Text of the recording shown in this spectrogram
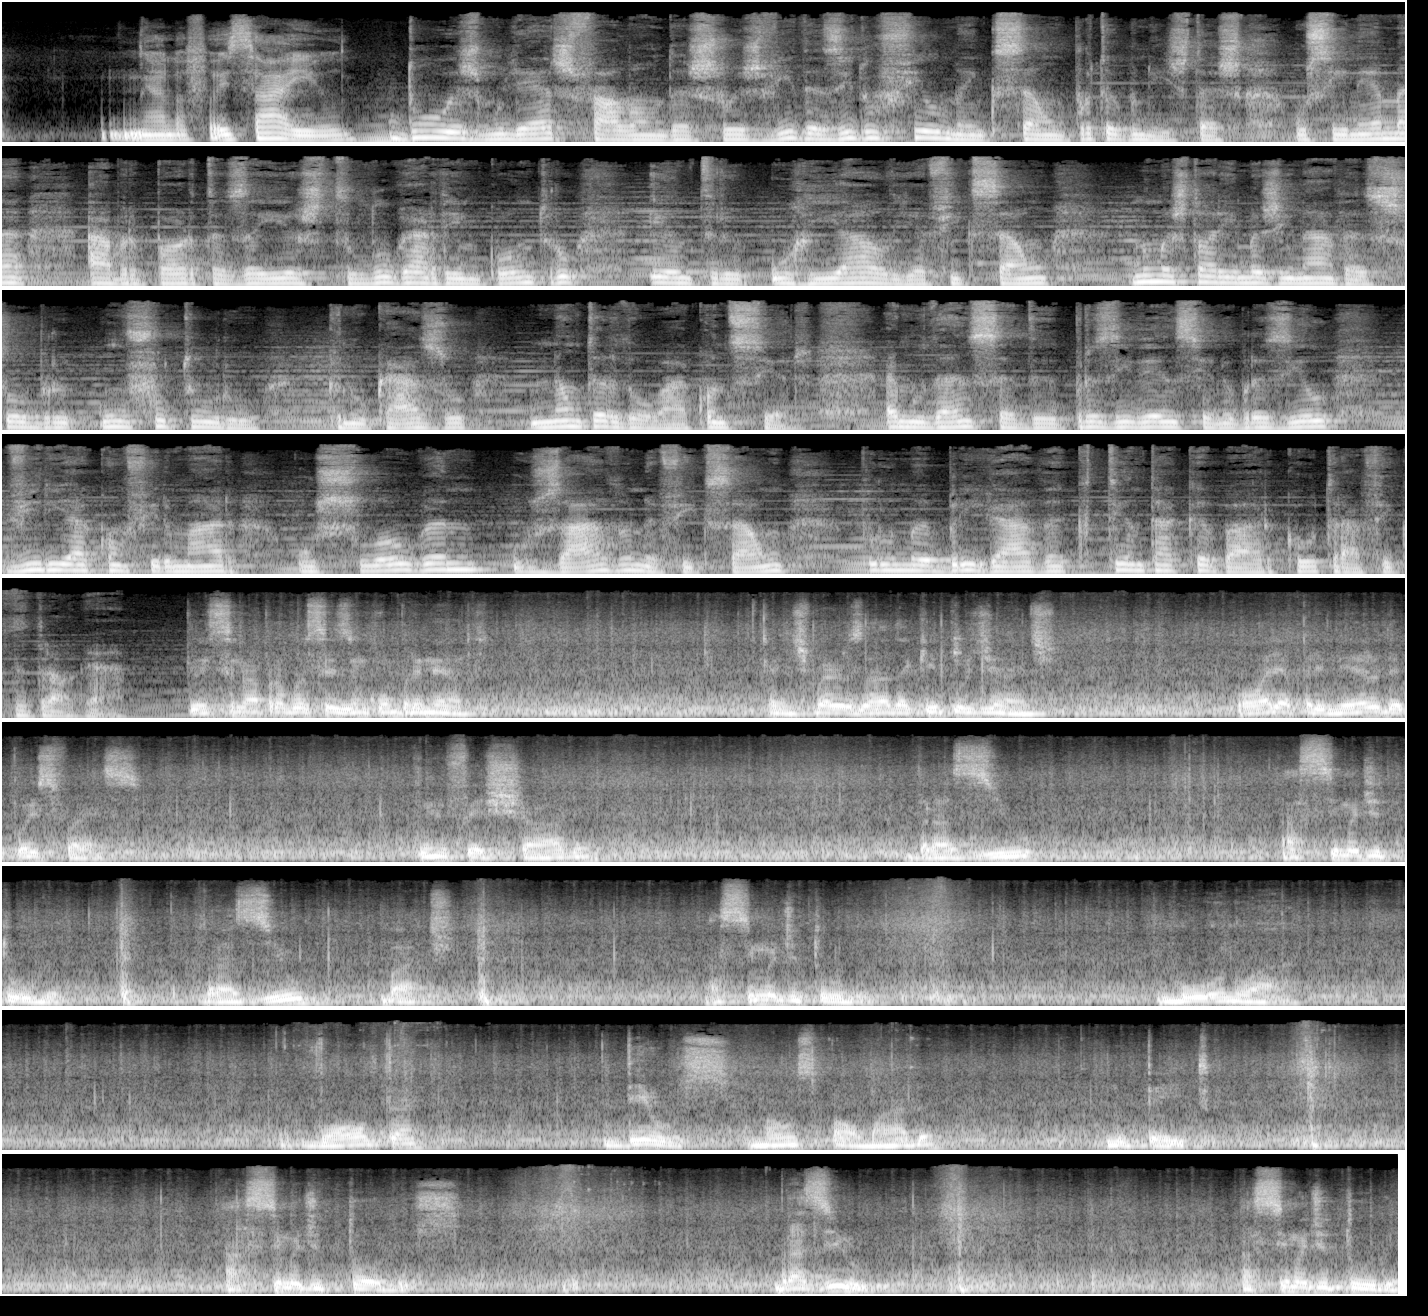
Ela foi e saiu. Duas mulheres falam das suas vidas e do filme em que são protagonistas. O cinema abre portas a este lugar de encontro entre o real e a ficção, numa história imaginada sobre um futuro que, no caso, não tardou a acontecer. A mudança de presidência no Brasil viria a confirmar o slogan usado na ficção por uma brigada que tenta acabar com o tráfico de droga. Vou ensinar para vocês um cumprimento que a gente vai usar daqui por diante. Olha primeiro, depois faz. Punho fechado. Brasil acima de tudo. Brasil bate. Acima de tudo. Murro no ar. Volta. Deus, mãos palmada no peito. Acima de todos. Brasil, acima de tudo.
